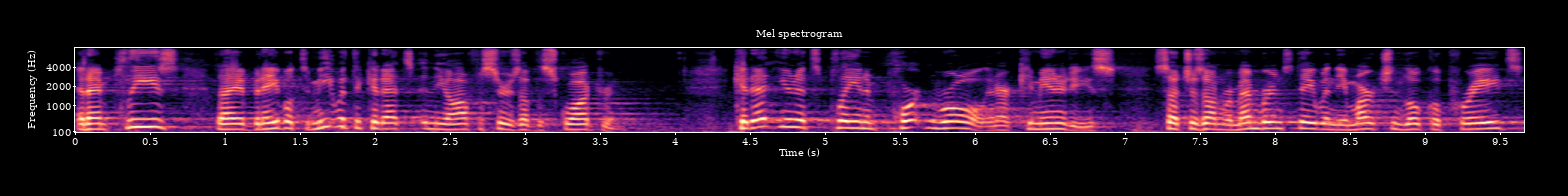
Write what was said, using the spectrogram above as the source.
And I'm pleased that I have been able to meet with the cadets and the officers of the squadron. Cadet units play an important role in our communities, such as on Remembrance Day when they march in local parades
